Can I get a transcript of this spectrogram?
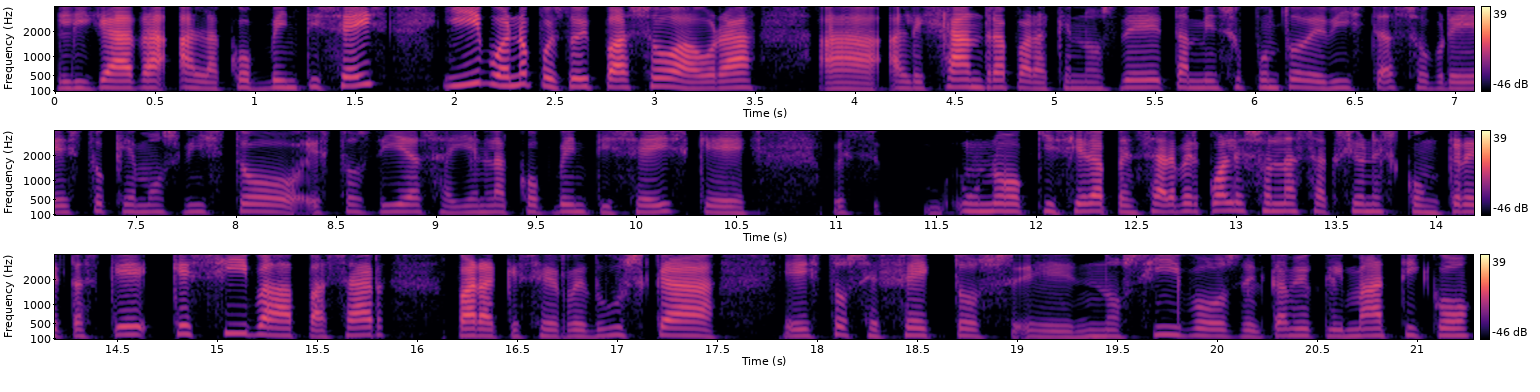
ligada a la COP26 y bueno, pues doy paso ahora a Alejandra para que nos dé también su punto de vista sobre esto que hemos visto estos días ahí en la COP26 que pues uno quisiera pensar, a ver cuáles son las acciones concretas, qué, qué sí va a pasar para que se reduzca estos efectos eh, nocivos del cambio climático,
